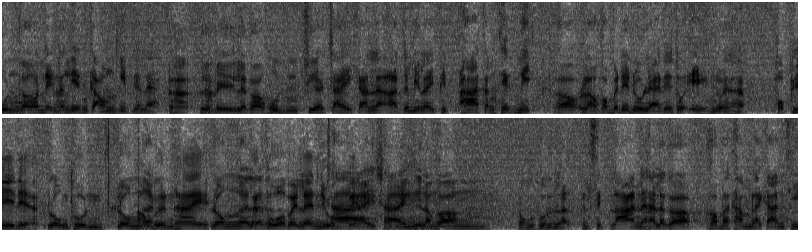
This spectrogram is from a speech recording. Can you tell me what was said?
หุ้นกับเด็กนักเรียนเก่าอังกฤษนี่แหละฮะคือไปแล้วก็หุ้นเชื่อใจกันแล้วอาจจะมีอะไรผิดพลาดทางเทคนิคแล้วเราก็ไม่ได้ดูแลด้วยตัวเองด้วยครับเพราะพี่เนี่ยลงทุนลงเงินเอาเงินให้ลงเงินแต่แล้วก็ตัวไปเล่นอยู่อังกฤษใช่ใช่คือเราก็ลงทุนละเป็น 10 ล้านนะฮะแล้วก็ก็มาทำรายการที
